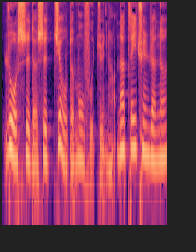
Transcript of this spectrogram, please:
弱势的是旧的幕府军哈。那这一群人呢，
